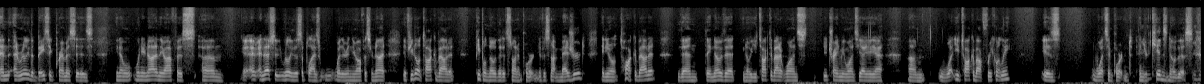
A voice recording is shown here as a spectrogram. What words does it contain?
and and really the basic premise is, you know, when you're not in the office. Um, and, and actually, really, this applies whether in the office or not. If you don't talk about it, people know that it's not important. If it's not measured and you don't talk about it, then they know that you know you talked about it once, you trained me once, yeah, yeah, yeah. Um, what you talk about frequently is what's important and your mm-hmm. kids know this mm-hmm.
